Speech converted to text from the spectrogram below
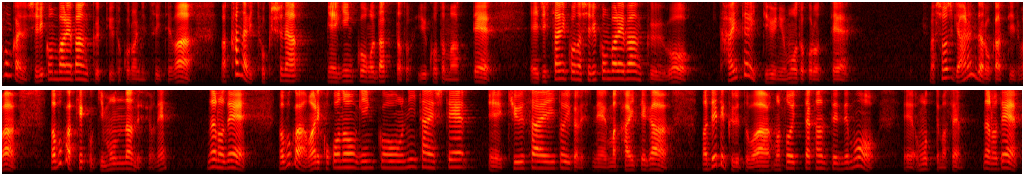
今回のシリコンバレーバンクっていうところについては、まあ、かなり特殊な銀行だったということもあって実際にこのシリコンバレーバンクを買いたいっていうふうに思うところって、まあ、正直あるんだろうかっていうのは、まあ、僕は結構疑問なんですよね。なので、まあ、僕はあまりここの銀行に対して、えー救済というかですね、まあ、買い手がまあ出てくるとは、まあ、そういった観点でも、えー思ってません。なので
